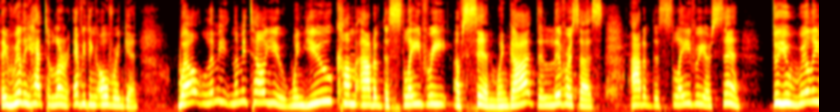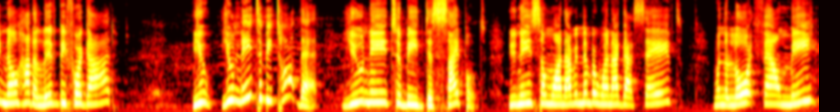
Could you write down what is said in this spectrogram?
they really had to learn everything over again. Well, let me let me tell you, when you come out of the slavery of sin, when God delivers us out of the slavery of sin, Do you really know how to live before God? You, you need to be taught that. You need to be discipled. You need someone. I remember when I got saved, when the Lord found me,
